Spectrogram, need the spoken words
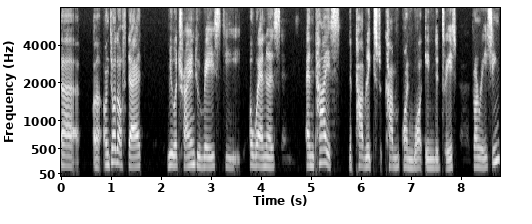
uh, uh, on top of that, we were trying to raise the awareness and entice the publics to come on board in the drone racing.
